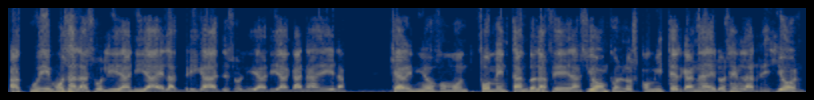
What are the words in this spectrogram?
acudimos a la solidaridad de las brigadas de solidaridad ganadera que ha venido fomentando la federación con los comités ganaderos en la región.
